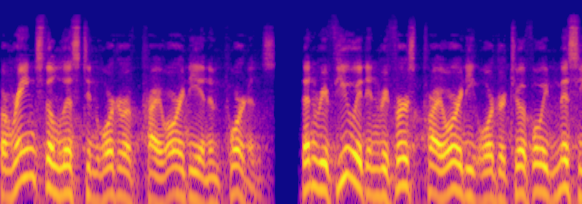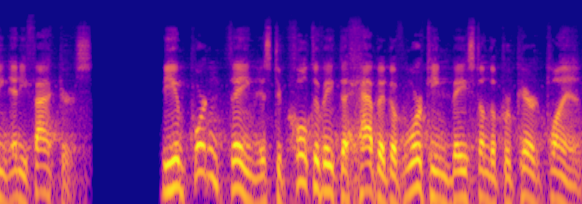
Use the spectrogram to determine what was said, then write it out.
Arrange the list in order of priority and importance, then review it in reverse priority order to avoid missing any factors. The important thing is to cultivate the habit of working based on the prepared plan.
